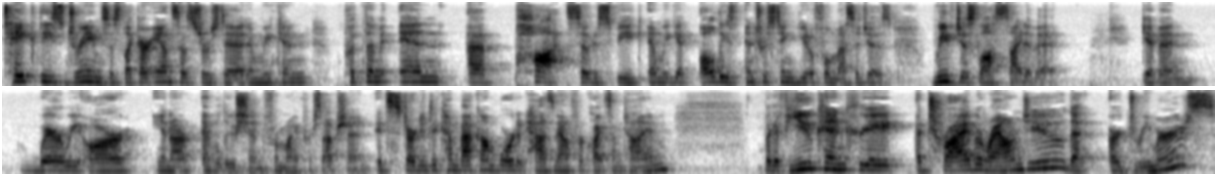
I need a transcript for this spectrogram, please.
take these dreams just like our ancestors did and we can put them in a pot, so to speak, and we get all these interesting, beautiful messages. We've just lost sight of it given where we are in our evolution from my perception. It's starting to come back on board. It has now for quite some time. But if you can create a tribe around you that are dreamers,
